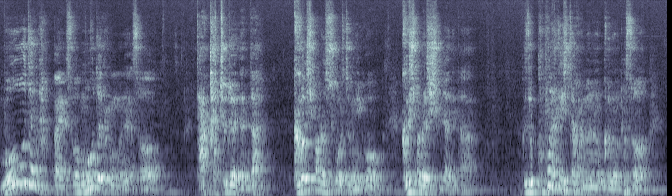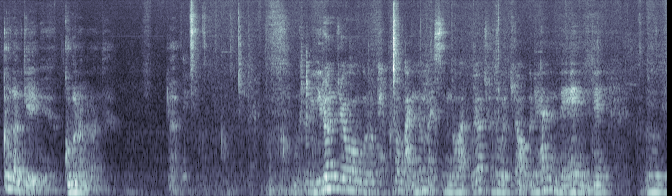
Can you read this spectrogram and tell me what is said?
모든 학과에서 모든 학문에서 다 갖춰줘야 된다. 그것이 바로 수월성이고 그것이 바로 실력이다. 그래서 구분하기 시작하면은 그건 벌써 끝난 게임이에요. 구분하면 안 돼요. 그 이론적으로 100% 맞는 말씀인 것 같고요. 저도 그렇게 어그리 하는데 이제 그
